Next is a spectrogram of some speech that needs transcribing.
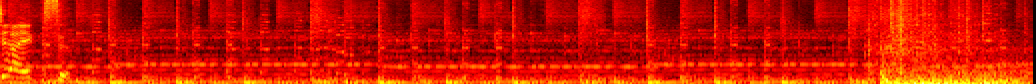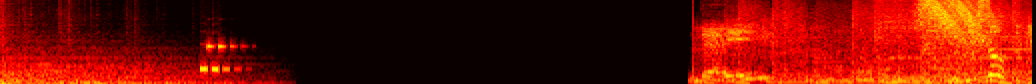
こちら X レディー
